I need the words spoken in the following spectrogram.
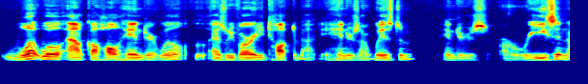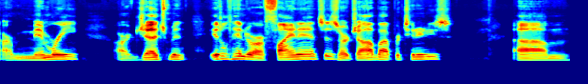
what will alcohol hinder? Well, as we've already talked about, it hinders our wisdom, hinders our reason, our memory, our judgment. It'll hinder our finances, our job opportunities. Um,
